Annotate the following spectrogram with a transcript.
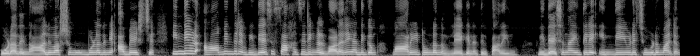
കൂടാതെ നാലു വർഷം മുമ്പുള്ളതിനെ അപേക്ഷിച്ച് ഇന്ത്യയുടെ ആഭ്യന്തര വിദേശ സാഹചര്യങ്ങൾ വളരെയധികം മാറിയിട്ടുണ്ടെന്നും ലേഖനത്തിൽ പറയുന്നു. വിദേശ നയത്തിലെ ഇന്ത്യയുടെ ചൂടുമാറ്റം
